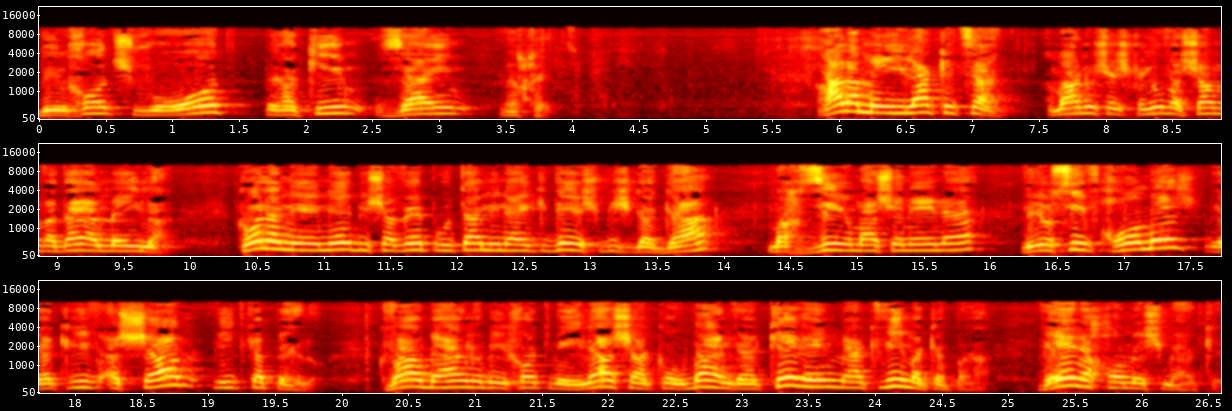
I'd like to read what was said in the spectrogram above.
בהלכות שבועות, פרקים ז' וח'. על המעילה כיצד? אמרנו שיש חיוב אשם ודאי על מעילה. כל הנהנה בשווה פרוטה מן ההקדש בשגגה, מחזיר מה שנהנה, ויוסיף חומש, ויקריב אשם ויתכפר לו. כבר ביארנו בהלכות מעילה שהקורבן והקרן מעכבים הכפרה. ואין החומש מעכב.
